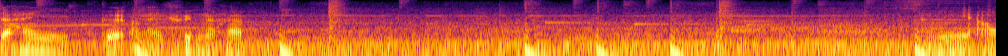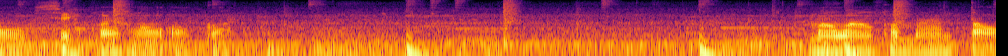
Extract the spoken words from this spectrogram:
จะให้เกิดอะไรขึ้นนะครับ อันนี้เอาเช็คพอยต์ของเราออกก่อน มาวางคอมมานด์ต่อ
